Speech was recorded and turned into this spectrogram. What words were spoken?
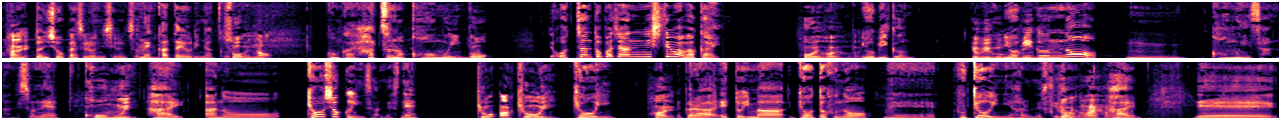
はい本当に紹介するようにしてるんですよね。うん偏りなく。そうやな。今回初の公務員。お、で、おっちゃんとおばちゃんにしては若い。はいはいはい。予備軍。予備軍。予備軍の、うん、公務員さんなんですよね。公務員？はい。あのー教職員さんですね。教、あ、教員。教員。はいだ。から、えっと、今、京都府の、うんえー、府教員にあるんですけど、はいはいはいで、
